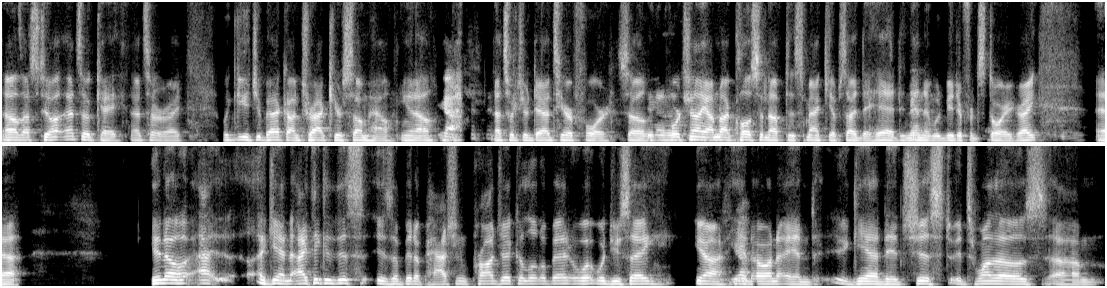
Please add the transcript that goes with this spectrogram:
No that's too that's okay that's all right we can get you back on track here somehow you know Yeah, That's what your dad's here for. So Yeah, fortunately, I'm not close enough to smack you upside the head, and then it would be a different story, right? Yeah. You know, I, again, I think this is a bit of passion project. A little bit. What would you say? Yeah, Yeah. you know, and and again, it's just it's one of those um,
